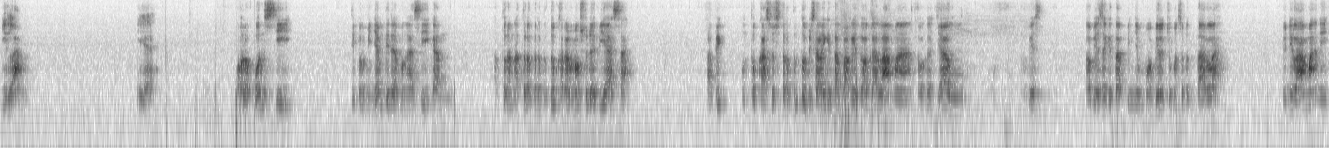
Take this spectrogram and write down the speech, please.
bilang. Ya. Walaupun si si peminjam tidak mengasihkan aturan-aturan tertentu karena memang sudah biasa. Tapi untuk kasus tertentu misalnya kita pakai itu agak lama atau agak jauh, bias, Oh biasa kita pinjam mobil cuma sebentar lah. Ini lama nih.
